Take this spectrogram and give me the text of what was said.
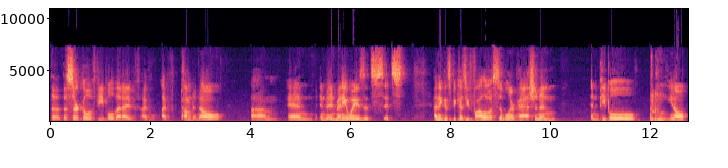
the the circle of people that I've I've I've come to know, um, and in, in many ways it's it's I think it's because you follow a similar passion and and people you know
